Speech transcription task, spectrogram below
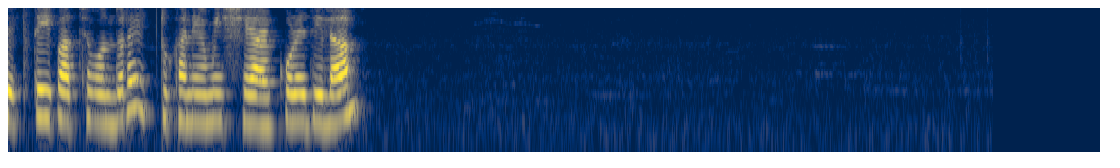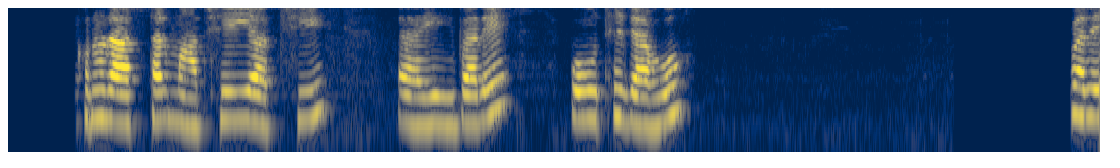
দেখতেই পাচ্ছে বন্ধুরা, একটুখানি আমি শেয়ার করে দিলাম। এখনও রাস্তার মাঝেই আছি। এইবারে পৌঁছে যাব। এবারে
